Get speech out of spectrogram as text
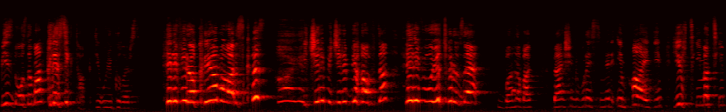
biz de o zaman klasik taktiği uygularız. Herifi rakıya boğarız kız. İçirip içirip bir hafta herifi uyuturuz ha. Bana bak ben şimdi bu resimleri imha edeyim, yırtayım atayım.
